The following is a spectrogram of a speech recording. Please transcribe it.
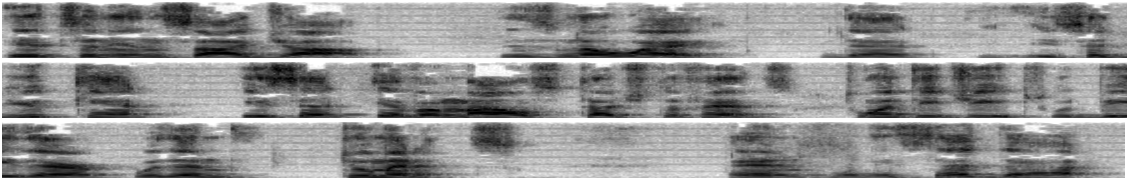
it's an inside job. There's no way that, he said, you can't, he said, if a mouse touched the fence, 20 Jeeps would be there within two minutes. And when he said that,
